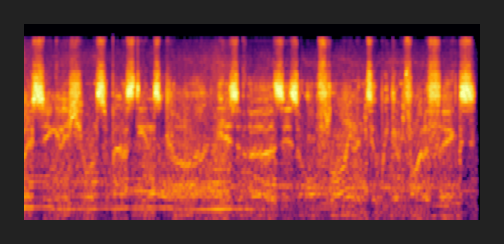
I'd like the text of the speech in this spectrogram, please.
We're seeing an issue on Car. His ERS is offline until we can find a fix.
